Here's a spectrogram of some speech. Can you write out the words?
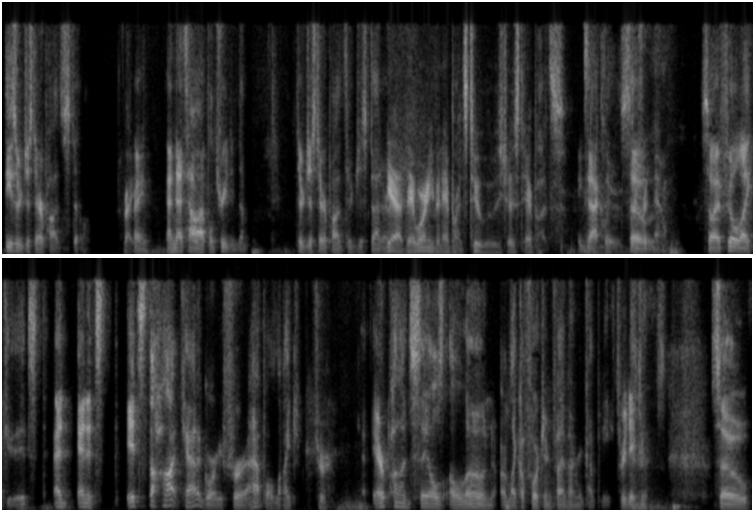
these are just AirPods still. Right. Right. And that's how Apple treated them. They're just AirPods, they're just better. Yeah, they weren't even AirPods too. it was just AirPods. Exactly. so now. So I feel like it's and and it's it's the hot category for Apple. Like sure. AirPod sales alone are like a Fortune 500 company. It's ridiculous. Mm-hmm. So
